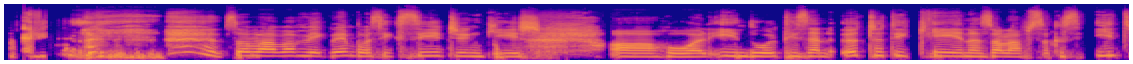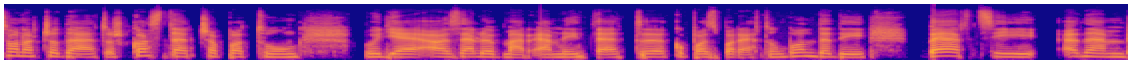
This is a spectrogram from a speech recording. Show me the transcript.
szóval van még Rainbow Six siege is, ahol indul 15-én az alapszakasz. Itt van a csodálatos Kaszter csapatunk, ugye az előbb már említett kopasz barátunk Bondedi, Berci, NMB,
